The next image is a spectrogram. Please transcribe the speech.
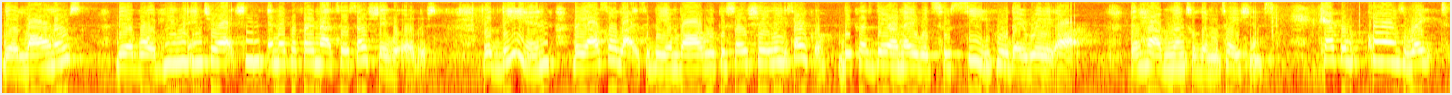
They're loners, they avoid human interaction, and they prefer not to associate with others. But then, they also like to be involved with the social elite circle because they're unable to see who they really are. They have mental limitations. Capricorns wait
